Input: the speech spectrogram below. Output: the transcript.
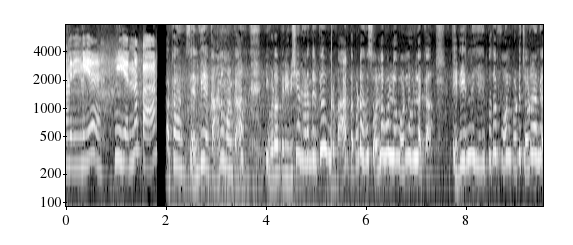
தெரியலையே நீ என்னப்பா? அக்கா செல்வியை காணுமாக்கா. இவ்வளவு பெரிய விஷயம் நடந்திருக்கு. ஒரு வார்த்தை கூட அவ சொல்லவும் இல்லை ஒண்ணும் இல்லக்கா திடீர்னு இப்போதான் ஃபோன் போட்டு சொல்றாங்க.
